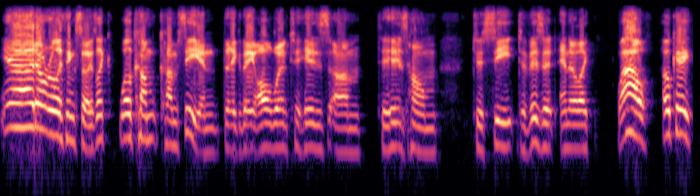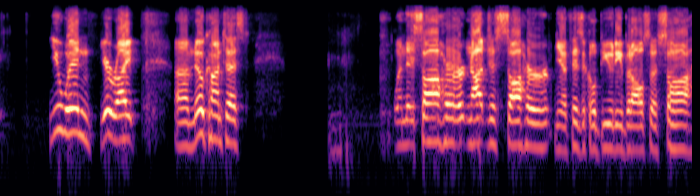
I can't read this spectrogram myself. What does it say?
Yeah, I don't really think so. He's like, "Well, come come see." And they they all went to his um to his home to see to visit, and they're like, "Wow, okay, you win. You're right. Um, no contest." When they saw her, not just saw her, you know, physical beauty, but also saw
